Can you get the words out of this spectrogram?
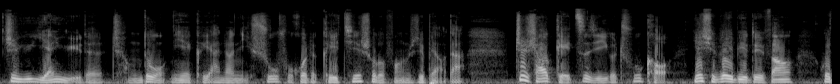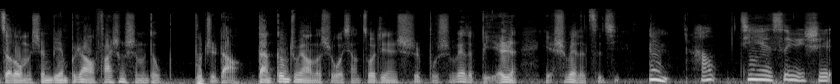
至于言语的程度，你也可以按照你舒服或者可以接受的方式去表达，至少给自己一个出口。也许未必对方会走到我们身边，不知道发生什么都不知道。但更重要的是，我想做这件事不是为了别人，也是为了自己。嗯，好，今夜思雨时，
